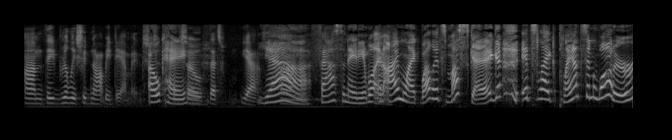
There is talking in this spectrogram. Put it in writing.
Um, they really should not be damaged. Okay. So that's yeah. Yeah, Um, fascinating. Well, and. I'm like, well, it's muskeg. It's like plants and water,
